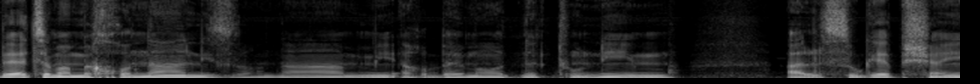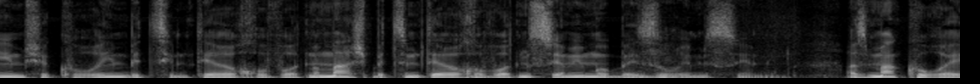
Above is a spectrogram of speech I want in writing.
בעצם המכונה ניזונה מהרבה מאוד נתונים על סוגי פשעים שקורים בצמתי רחובות, ממש בצמתי רחובות מסוימים או באזורים mm-hmm. מסוימים. אז מה קורה?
